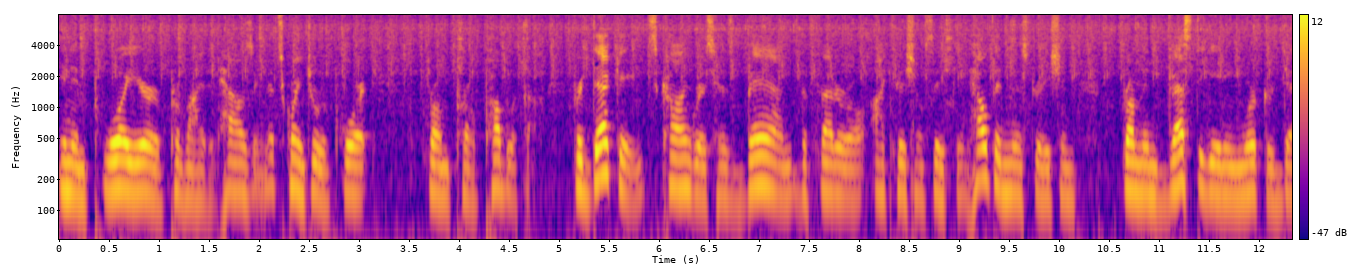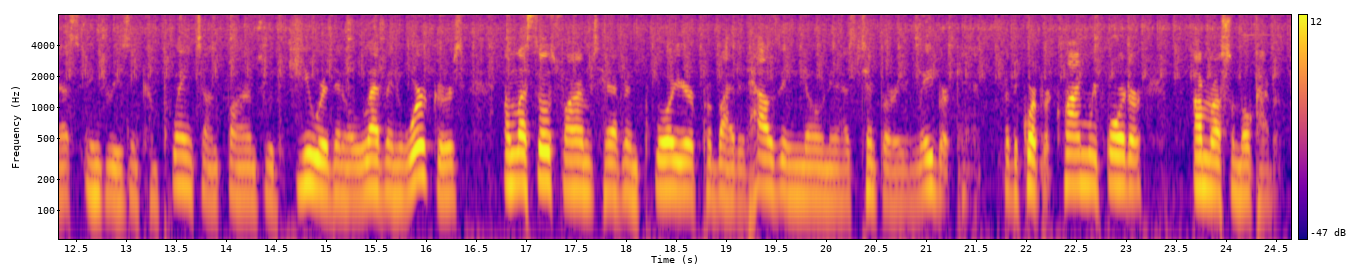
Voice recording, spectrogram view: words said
in employer provided housing. That's going to report from ProPublica. For decades, Congress has banned the Federal Occupational Safety and Health Administration from investigating worker deaths, injuries, and complaints on farms with fewer than 11 workers unless those farms have employer provided housing known as temporary labor camp. For the Corporate Crime Reporter, I'm Russell Mokhiber.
